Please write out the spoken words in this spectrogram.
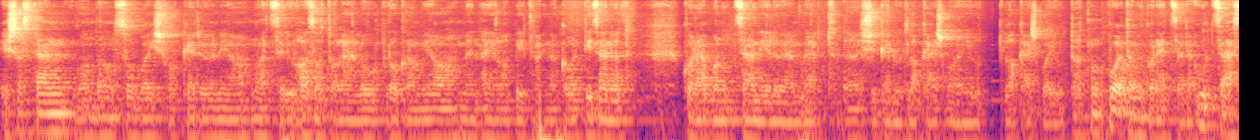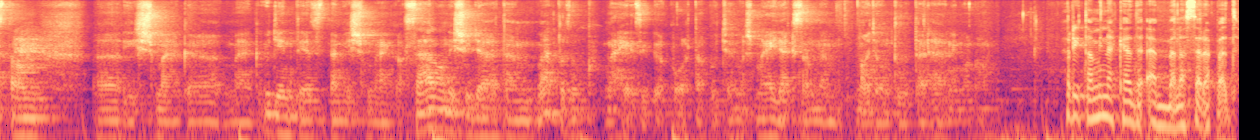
és aztán gondolom szóba is fog kerülni a nagyszerű hazataláló programja a Menhely Alapítványnak, ahol 15 korábban utcán élő embert sikerült lakásban jut, lakásba juttatnunk. Volt, amikor egyszerre utcáztam is, meg, meg ügyintéztem is, meg a szálon is ügyeltem, mert azok nehéz idők voltak, úgyhogy most már igyekszem nem nagyon túlterhelni magam. Rita, mi neked ebben a szereped?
